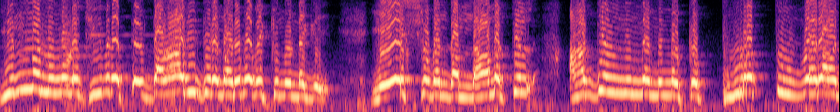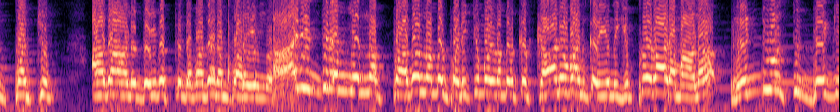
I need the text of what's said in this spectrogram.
ഇന്ന് നിങ്ങളുടെ ജീവിതത്തിൽ ദാരിദ്ര്യം അനുഭവിക്കുന്നുണ്ടെങ്കിൽ യേശുവന്റെ നാമത്തിൽ അതിൽ നിന്ന് നിങ്ങൾക്ക് പുറത്തു വരാൻ പറ്റും. അതാണ് ദൈവത്തിന്റെ വചനം പറയുന്നത്. ദാരിദ്ര്യം എന്ന പദം നമ്മൾ പഠിക്കുമ്പോൾ നമ്മൾക്ക് കാണുവാൻ കഴിയുന്ന ഇപ്രകാരമാണ്. റെഡ്യൂസ്ഡ് ബെഗ്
